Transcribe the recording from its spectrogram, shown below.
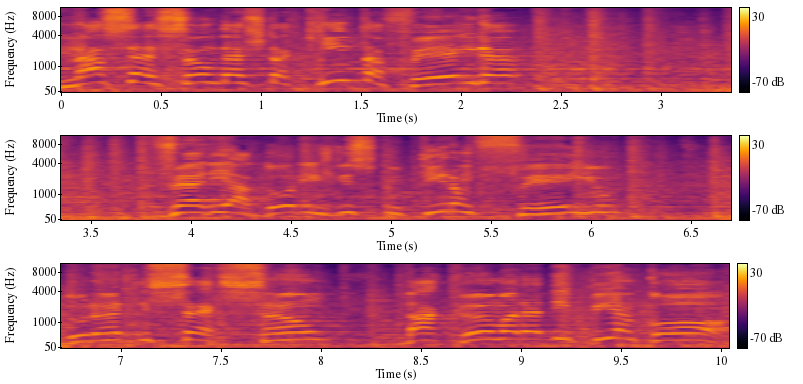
Na sessão desta quinta-feira, vereadores discutiram feio durante sessão da Câmara de Piancó.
